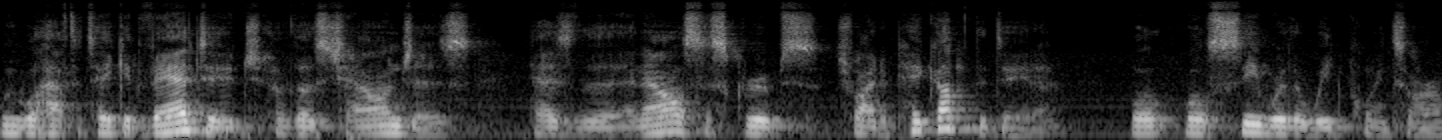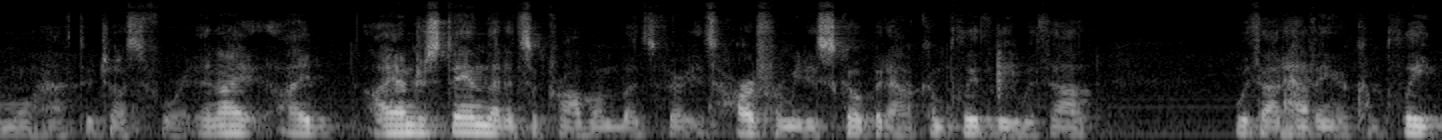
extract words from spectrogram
we will have to take advantage of those challenges as the analysis groups try to pick up the data. We'll, we'll see where the weak points are and we'll have to adjust for it. And I, I, I understand that it's a problem, but it's very, it's hard for me to scope it out completely without, without having a complete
